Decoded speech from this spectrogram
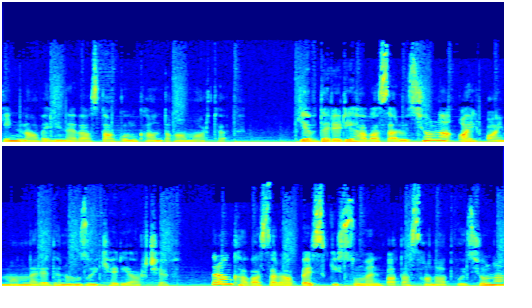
կինն ավելին է վաստակում, քան տղամարդը։ Եվ դերերի հավասարությունը այլ պայմաններ է դնում զույգերի առջև։ Նրանք հավասարապես կիսում են պատասխանատվությունը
